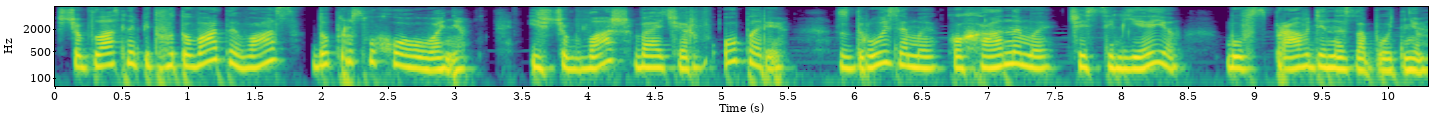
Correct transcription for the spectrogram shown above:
щоб, власне, підготувати вас до прослуховування, і щоб ваш вечір в опері з друзями, коханими чи сім'єю був справді незабутнім.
